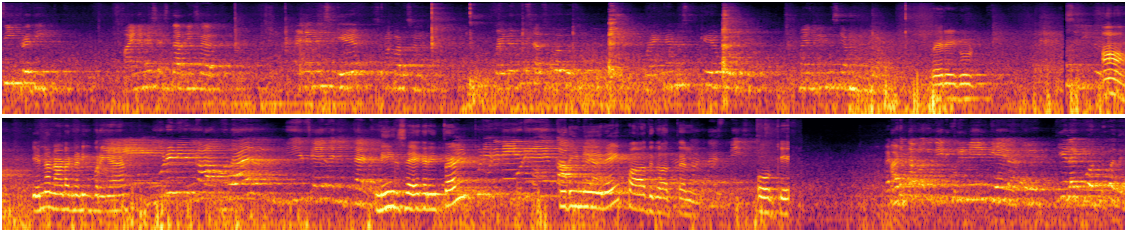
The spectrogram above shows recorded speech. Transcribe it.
C. Pradeep. My name is S. Dharneshwar. My name is A. Sunakarasan. My name is S. Babu. My name is K. Babu. My name is M. Divya. Very good ஆ என்ன நாடகம் நடிக்க சேகரித்தல் நீர் சேகரித்தல் குடிநீரை பாதுகாத்தல் ஓகே அடுத்த பகுதி குடிநீர் கீழே கொட்டுவது.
